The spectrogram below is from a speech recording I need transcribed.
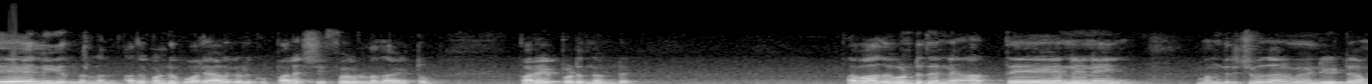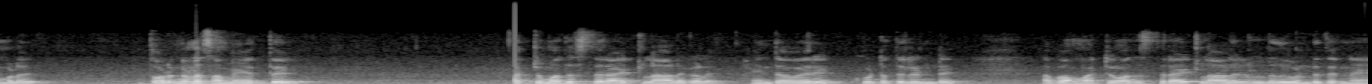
തേന് എന്നുള്ളത്. അതുകൊണ്ട് പല ആളുകൾക്ക് പല ഉള്ളതായിട്ടും പറയപ്പെടുന്നുണ്ട്. അപ്പോൾ അതുകൊണ്ട് തന്നെ ആ തേനിനെ മന്ത്രിച്ചുതാൻ വേണ്ടിയിട്ട് നമ്മൾ തുടങ്ങുന്ന സമയത്ത് മറ്റു മതസ്ഥരായിട്ടുള്ള ആളുകൾ ഹൈന്ദവർ കൂട്ടത്തിലുണ്ട്. അപ്പം മറ്റു മതസ്ഥരായിട്ടുള്ള ആളുകൾ ഉള്ളത് കൊണ്ട് തന്നെ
